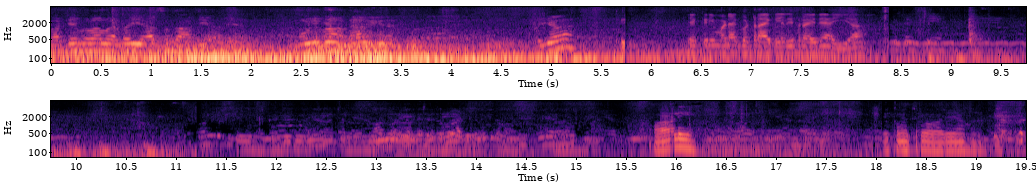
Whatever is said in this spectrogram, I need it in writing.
ਬਾਕੀ ਪਤਾ ਲੱਗਦਾ ਯਾਰ ਸਰਦਾਰ ਜੀ ਆ ਰਹੇ ਆ। ਮੂਵੀ ਬਣਾਉਂਦਾ ਵੀਰ ਠੀਕ ਹੈ ਨਾ? ਇੱਕ ਵਾਰੀ ਮੜਿਆ ਕੋ ਟਰੈਕਲੇ ਦੀ ਫਰਾਈ ਤੇ ਆਈ ਆ। ਹਾਲੀ ਇੱਕ ਮਿੰਟ ਆ ਜਾ ਫਿਰ।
